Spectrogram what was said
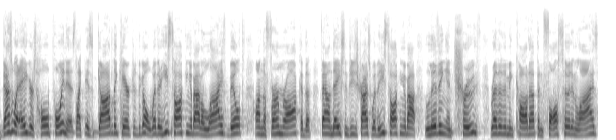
that's what Agur's whole point is. Like, is godly character the goal? Whether he's talking about a life built on the firm rock of the foundation of Jesus Christ, whether he's talking about living in truth rather than being caught up in falsehood and lies,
